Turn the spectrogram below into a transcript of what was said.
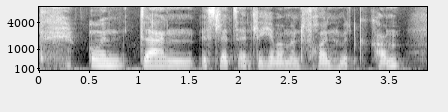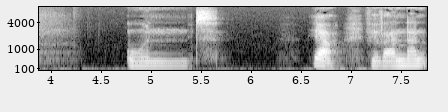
Und dann ist letztendlich aber mein Freund mitgekommen. Und ja, wir waren dann,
